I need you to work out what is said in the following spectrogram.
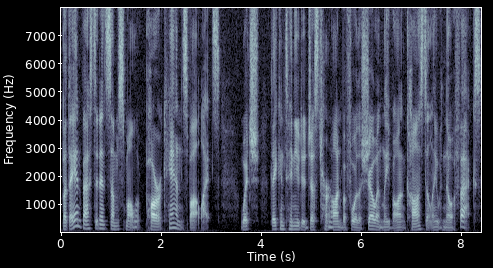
But they invested in some smaller par can spotlights, which they continue to just turn on before the show and leave on constantly with no effects.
